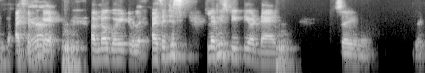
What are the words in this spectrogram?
I said, yeah. forget. I'm not going to. I said, just let me speak to your dad. So you know, like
